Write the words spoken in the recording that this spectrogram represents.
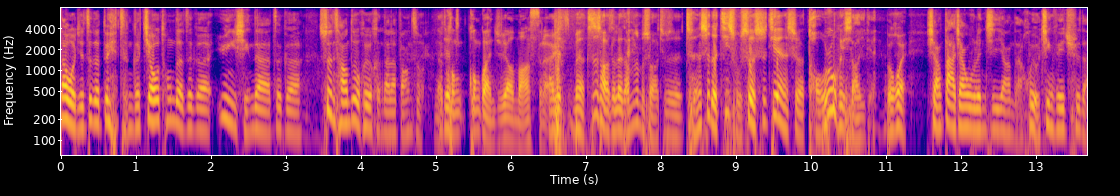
那我觉得这个对 整个交通的这个运行的这个顺畅度会有很大的帮助。那空空管局要忙死了而。且没有，至少是来咱们这么说，就是城市的基础设施建设投入会小一点。不会像大疆无人机一样的，会有禁飞区的，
